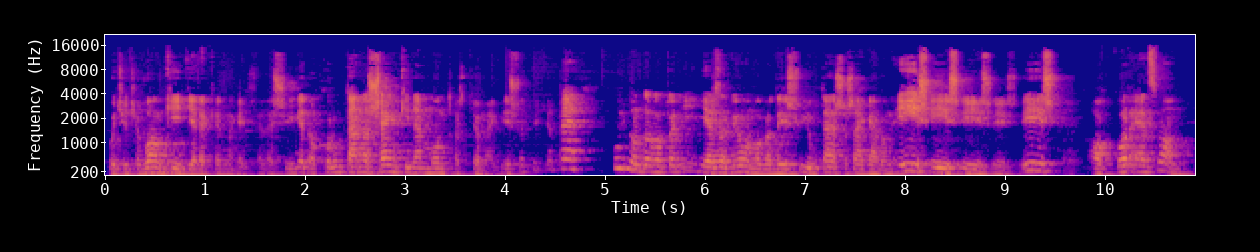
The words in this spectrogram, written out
hogy hogyha van két gyereked, meg egy feleséged, akkor utána senki nem mondhatja meg. És hogy hogyha te úgy gondolod, hogy így érzed jól magad és fiúk társaságában, és, és, és, és, és, akkor ez van.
